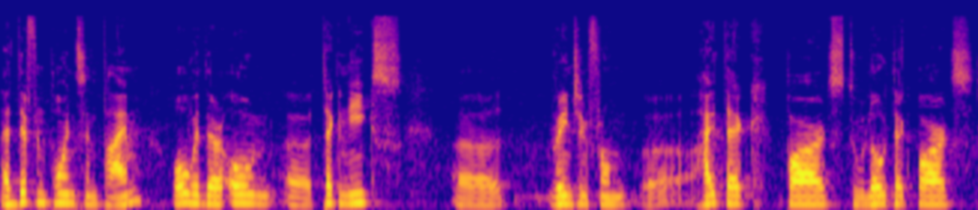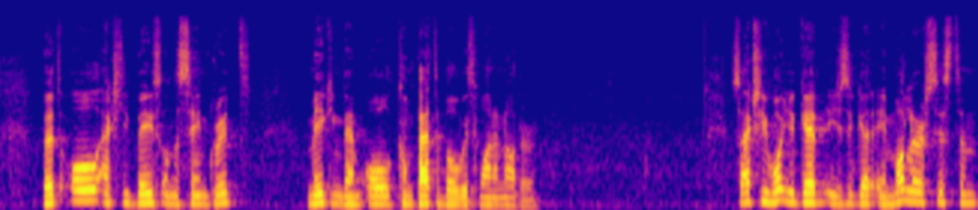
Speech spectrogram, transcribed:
at different points in time, all with their own uh, techniques, uh, ranging from uh, high-tech parts to low-tech parts, but all actually based on the same grid making them all compatible with one another. So actually what you get is you get a modular system,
